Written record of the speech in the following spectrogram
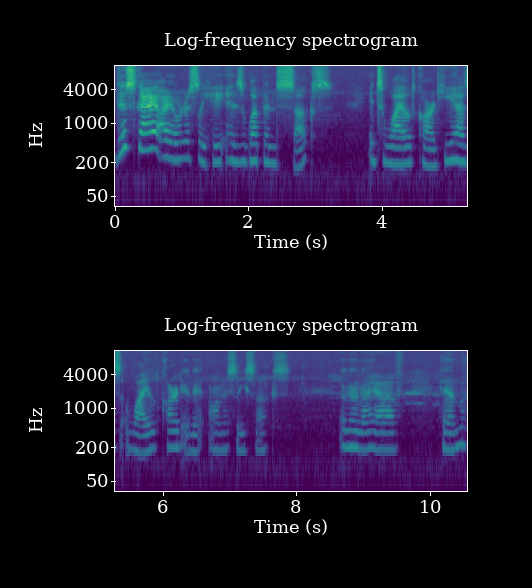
this guy. I honestly hate. His weapon sucks it's wild card. He has wild card and it honestly sucks. And then I have him.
